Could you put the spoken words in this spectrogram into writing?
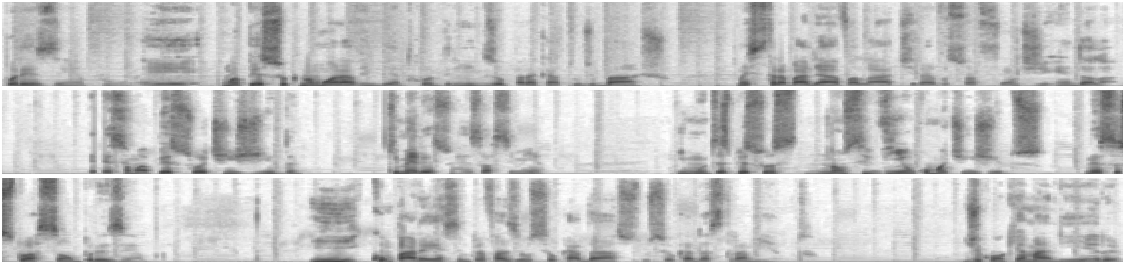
Por exemplo, é, uma pessoa que não morava em Bento Rodrigues ou Paracatu de Baixo, mas trabalhava lá, tirava sua fonte de renda lá. Essa é uma pessoa atingida que merece um ressarcimento. E muitas pessoas não se viam como atingidos nessa situação, por exemplo, e comparecem para fazer o seu cadastro, o seu cadastramento. De qualquer maneira,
